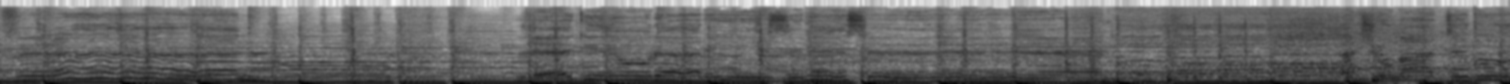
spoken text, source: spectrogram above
فران ذاقي وراري زنسان أشو ما تقول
